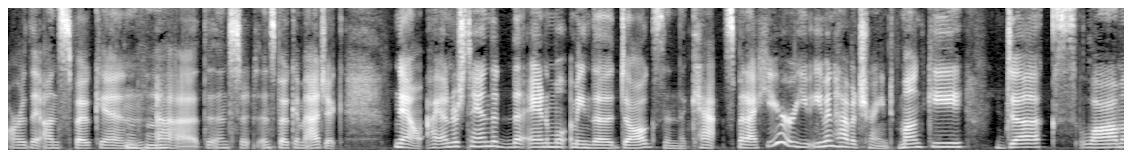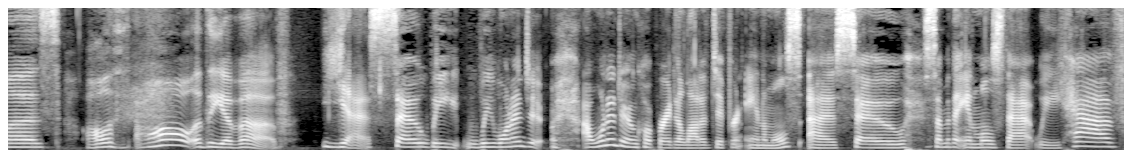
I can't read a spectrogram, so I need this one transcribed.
are the unspoken mm-hmm. uh, the uns- unspoken magic. Now, I understand the, the animal, I mean, the dogs and the cats, but I hear you even have a trained monkey, ducks, llamas, all of all of the above. Yes. So we we wanted to I wanted to incorporate a lot of different animals. Uh, so some of the animals that we have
